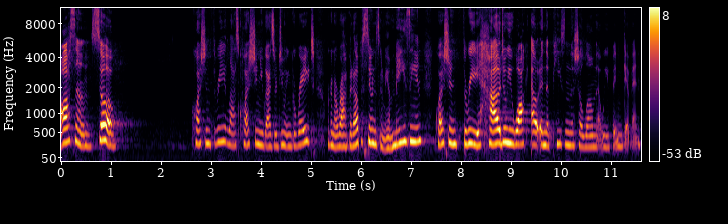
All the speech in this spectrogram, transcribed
Awesome. So, question three, last question. You guys are doing great. We're going to wrap it up soon. It's going to be amazing. Question three How do we walk out in the peace and the shalom that we've been given?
